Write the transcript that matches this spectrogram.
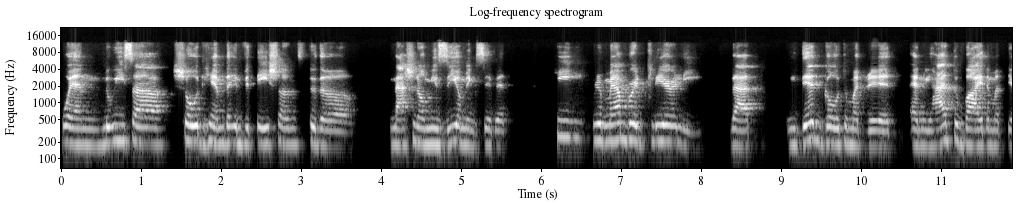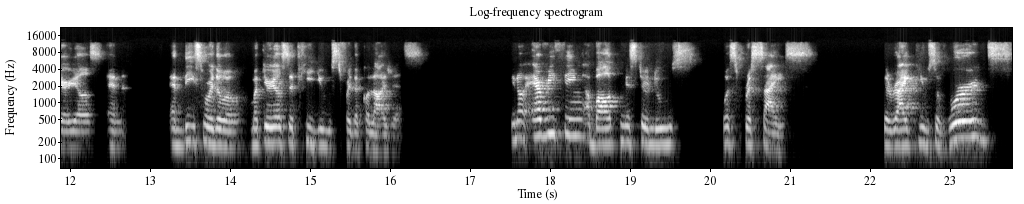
when Luisa showed him the invitations to the National Museum exhibit, he remembered clearly that we did go to Madrid and we had to buy the materials and and these were the materials that he used for the collages. You know, everything about Mr. Luz was precise. The right use of words,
